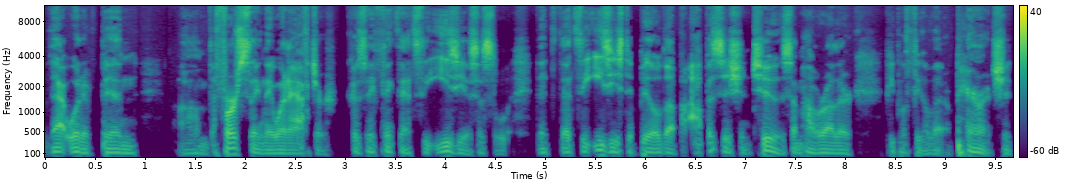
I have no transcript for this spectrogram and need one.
that would have been um, the first thing they went after because they think that's the easiest. That's, that, that's the easiest to build up opposition to. Somehow or other, people feel that a parent should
